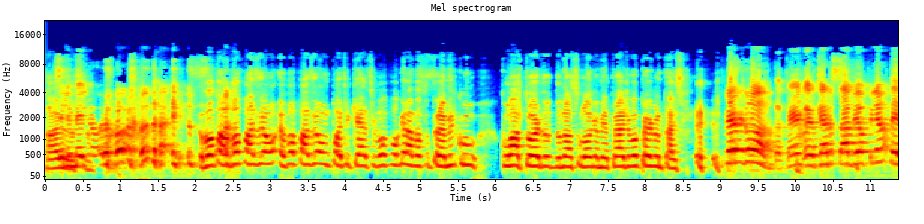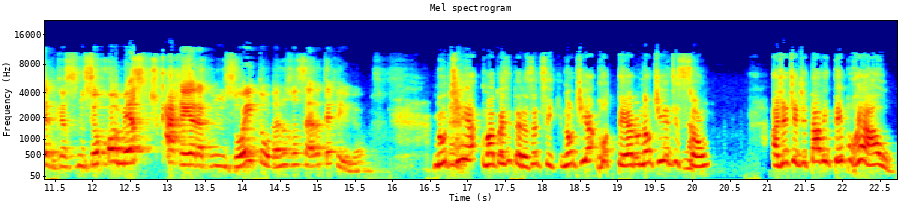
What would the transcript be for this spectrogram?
Ai, se ele melhorou quando é isso. Eu vou, eu vou, fazer um, eu vou fazer um podcast, vou, vou gravar futuramente com, com o ator do, do nosso longa-metragem, eu vou perguntar isso para ele. Pergunta, per... eu quero saber a opinião dele, porque no seu começo de carreira, com uns oito anos, você era terrível. Não tinha uma coisa interessante, assim, não tinha roteiro, não tinha edição. Não. A gente editava em tempo real.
